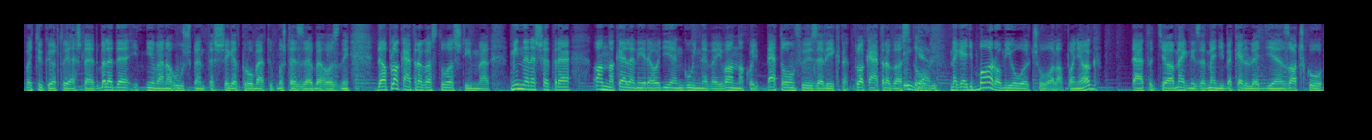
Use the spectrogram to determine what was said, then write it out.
vagy tükörtojás lehet bele, de itt nyilván a húsmentességet próbáltuk most ezzel behozni. De a plakátragasztó az stimmel. Minden esetre annak ellenére, hogy ilyen gúnynevei vannak, hogy betonfőzelék, meg plakátragasztó, Igen. meg egy baromi olcsó alapanyag, tehát, hogyha megnézed, mennyibe kerül egy ilyen zacskó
